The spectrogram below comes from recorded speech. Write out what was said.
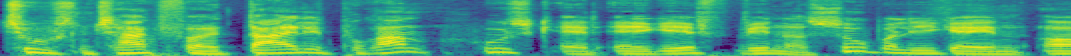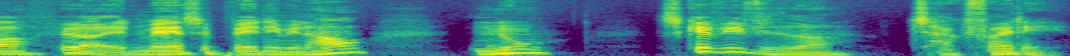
tusind tak for et dejligt program. Husk, at AGF vinder Superligaen og hør en masse Benjamin Hav. Nu skal vi videre. Tak for i dag.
